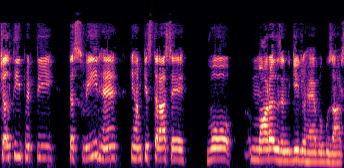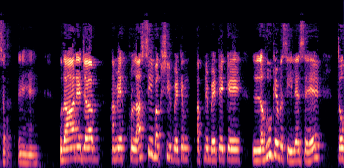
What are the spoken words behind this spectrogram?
चलती फिरती तस्वीर है कि हम किस तरह से वो मॉरल ज़िंदगी जो है वो गुजार सकते हैं। खुदा ने जब हमें खुलासी बख्शी बेटे, अपने बेटे के लहू के वसीले से तो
